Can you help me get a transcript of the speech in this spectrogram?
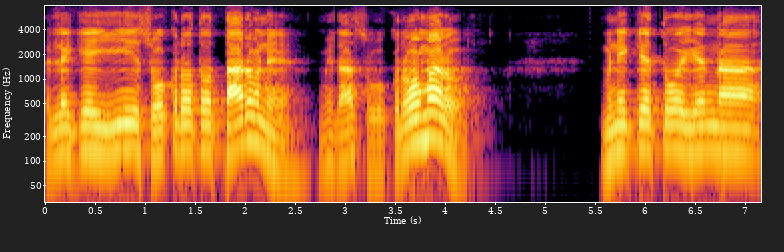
એટલે કે એ છોકરો તો તારો ને. મેં છોકરો મારો. મને કે, તો એના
